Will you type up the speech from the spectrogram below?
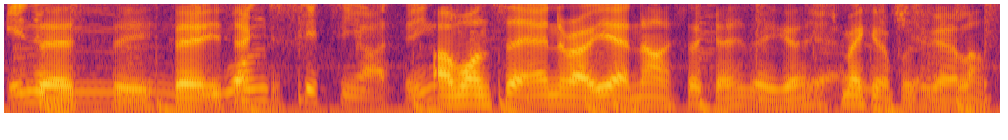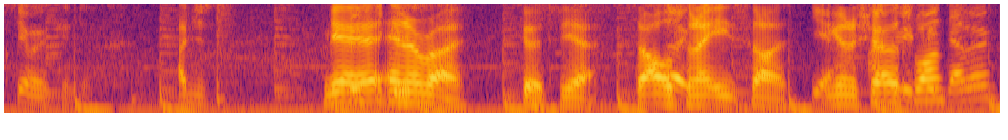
in 30, 30 um, one seconds. sitting, I think. And one set in a row. Yeah, nice. Okay, there you go. Yeah, just make it up we'll as we go along. See what we can do. I just, Yeah, in a row. Good, yeah. So, So- alternate each side. yeah. You're going to show us one? Demo?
